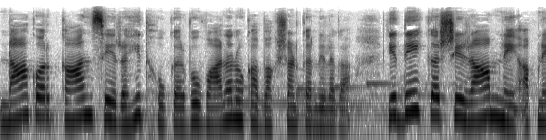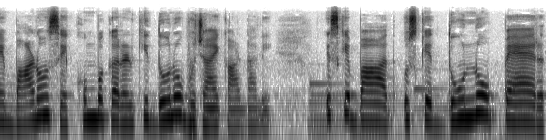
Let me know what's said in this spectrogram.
नाक और कान से रहित होकर वो वानरों का भक्षण करने लगा। ये देखकर श्री राम ने अपने बाणों से कुंभकर्ण की दोनों भुजाएँ काट डाली। इसके बाद उसके दोनों पैर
